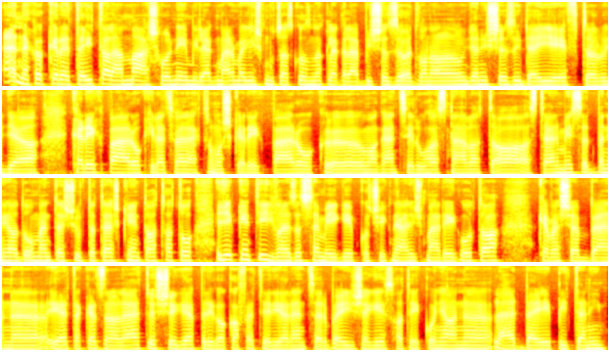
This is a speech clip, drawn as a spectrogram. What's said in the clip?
Ennek a keretei talán máshol némileg már meg is mutatkoznak, legalábbis a zöld vonalon, ugyanis az idei évtől ugye a kerékpárok, illetve elektromos kerékpárok magáncélú használata az természetbeni adómentes juttatásként adható. Egyébként így van ez a személygépkocsiknál is már régóta, kevesebben éltek ezzel a lehetőséggel, pedig a kafetéria rendszerbe is egész hatékonyan lehet beépíteni.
